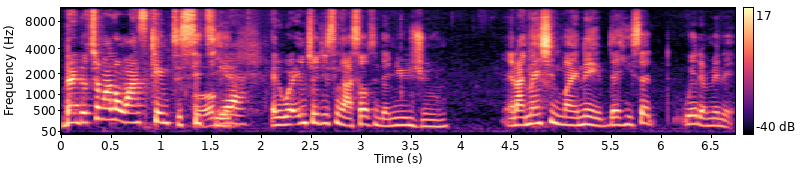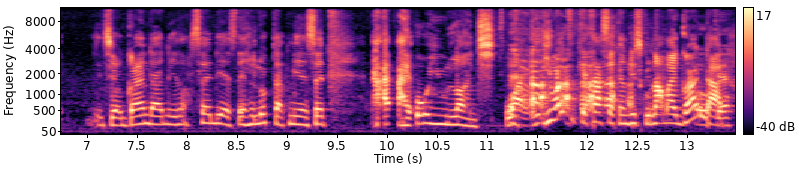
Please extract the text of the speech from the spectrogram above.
Ben Dotse Malor once came to Citi, oh, okay. Yeah. and we were introducing ourselves in the newsroom, and I mentioned my name. Then he said, "Wait a minute, it's your granddad." And I said, "Yes." Then he looked at me and said. I, I owe you lunch. Why? he went to Keta Secondary School. Now, my granddad Okay.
